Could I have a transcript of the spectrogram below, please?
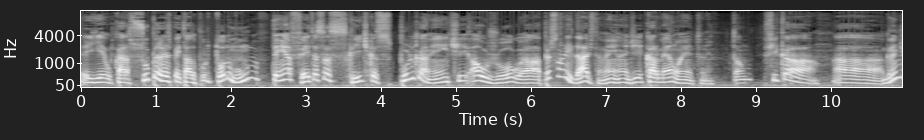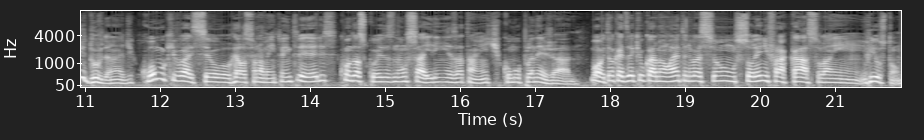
e é um cara super respeitado por todo mundo, tenha feito essas críticas publicamente ao jogo, à personalidade também, né, de Carmelo Anthony. Então fica a grande dúvida né, de como que vai ser o relacionamento entre eles quando as coisas não saírem exatamente como planejado. Bom, então quer dizer que o Carmelo Anthony vai ser um solene fracasso lá em Houston?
